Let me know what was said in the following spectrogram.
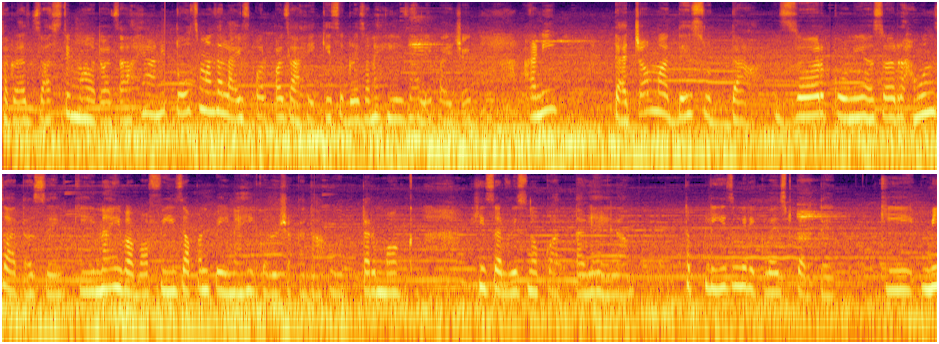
सगळ्यात जास्त महत्त्वाचं आहे आणि तोच माझा लाईफ पर्पज आहे की सगळेजण हील झाले पाहिजेत. आणि त्याच्यामध्ये सुद्धा जर कोणी असं राहून जात असेल की नाही बाबा फीज आपण पे नाही करू शकत आहोत तर मग ही सर्विस नको आत्ता घ्यायला. तर प्लीज मी रिक्वेस्ट करते की मी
